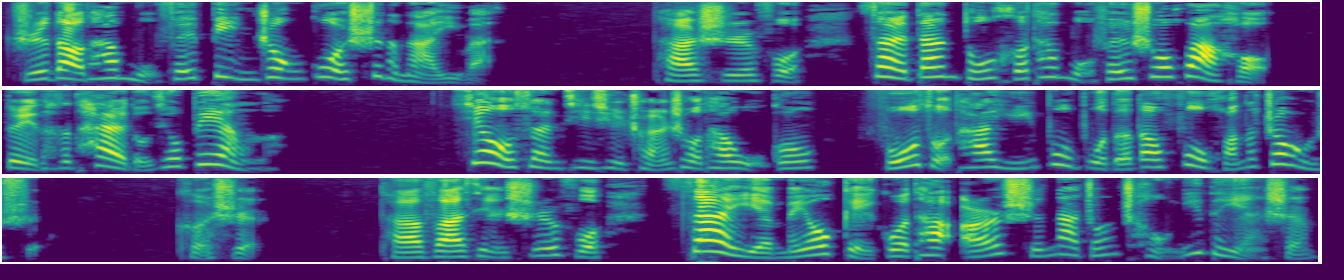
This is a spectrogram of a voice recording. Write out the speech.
直到他母妃病重过世的那一晚，他师傅在单独和他母妃说话后，对他的态度就变了。就算继续传授他武功，辅佐他一步步得到父皇的重视，可是他发现师傅再也没有给过他儿时那种宠溺的眼神。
